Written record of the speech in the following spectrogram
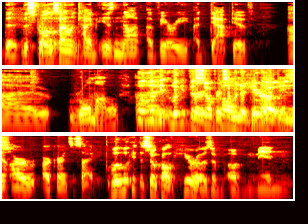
the the strong Well- silent type is not a very adaptive uh, role model. Well, look uh, at- look at the for, for so-called someone to adopt in heroes. our, our current society. well, look at the so-called heroes of, of men,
